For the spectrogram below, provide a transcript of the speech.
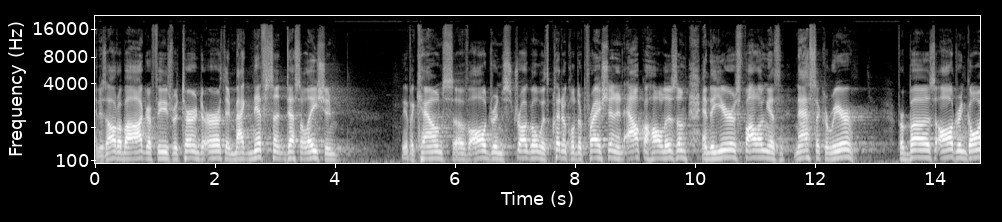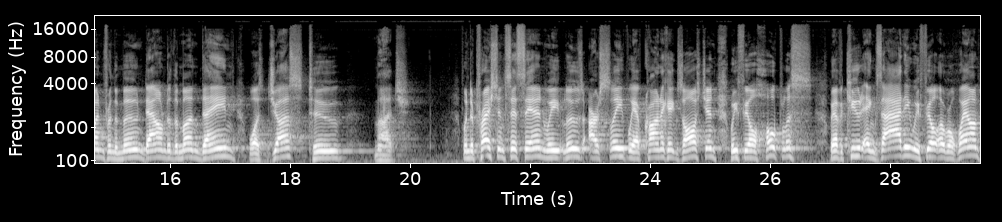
In his autobiographies, Return to Earth in Magnificent Desolation, we have accounts of Aldrin's struggle with clinical depression and alcoholism and the years following his NASA career. For Buzz Aldrin, going from the moon down to the mundane was just too much. When depression sits in, we lose our sleep, we have chronic exhaustion, we feel hopeless we have acute anxiety. We feel overwhelmed.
